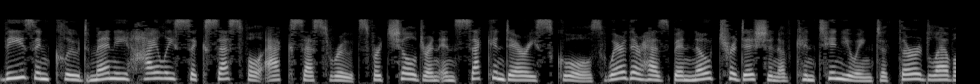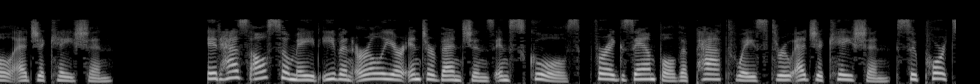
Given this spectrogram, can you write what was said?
These include many highly successful access routes for children in secondary schools where there has been no tradition of continuing to third-level education. It has also made even earlier interventions in schools, for example the Pathways Through Education supports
